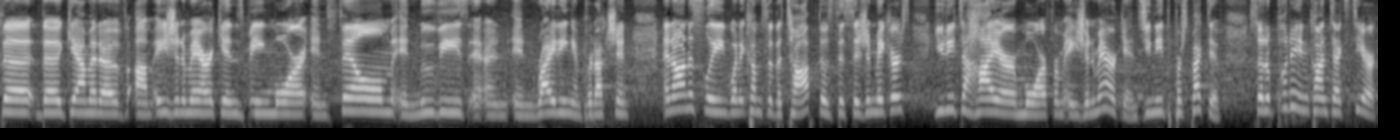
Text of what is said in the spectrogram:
the the gamut of um, Asian Americans being more in film, in movies, and in writing and production. And honestly, when it comes to the top, those decision makers, you need to hire more from Asian Americans. You need the perspective. So to put it in context here,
